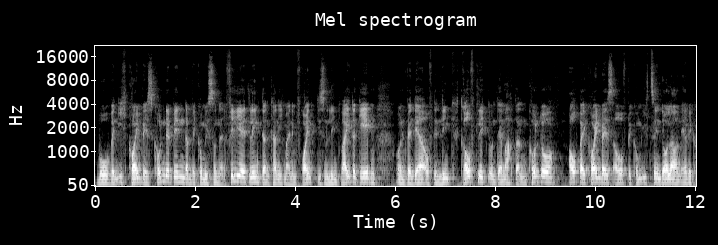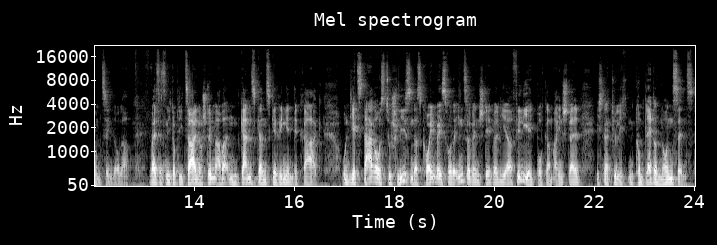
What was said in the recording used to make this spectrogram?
wo, wenn ich Coinbase-Kunde bin, dann bekomme ich so einen Affiliate-Link, dann kann ich meinem Freund diesen Link weitergeben und wenn der auf den Link draufklickt und der macht dann ein Konto, auch bei Coinbase auf, bekomme ich 10 Dollar und er bekommt 10 Dollar. Ich weiß jetzt nicht, ob die Zahlen noch stimmen, aber einen ganz, ganz geringen Betrag. Und jetzt daraus zu schließen, dass Coinbase vor der Insolvenz steht, weil die ihr Affiliate-Programm einstellt, ist natürlich ein kompletter Nonsens.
